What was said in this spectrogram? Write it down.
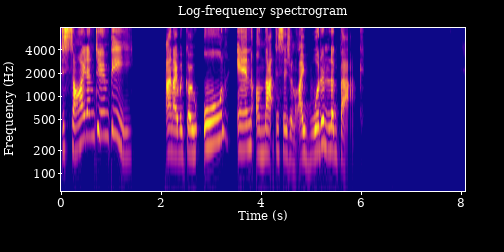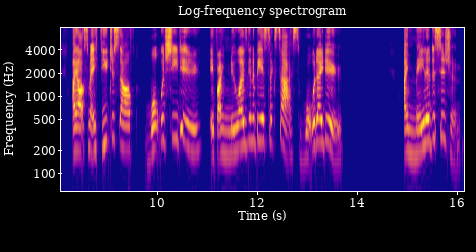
decide I'm doing B and I would go all in on that decision. I wouldn't look back. I asked my future self, what would she do if I knew I was going to be a success? What would I do? I made a decision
